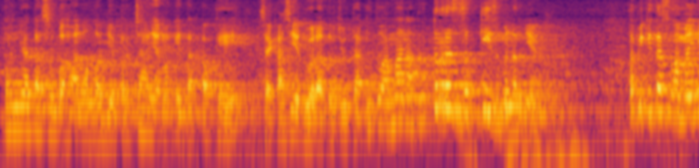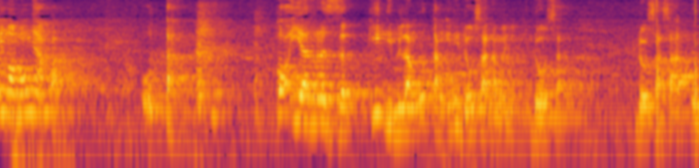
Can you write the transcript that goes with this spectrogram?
ternyata subhanallah dia percaya sama kita. Oke, saya kasih ya 200 juta. Itu amanah. Itu rezeki sebenarnya. Tapi kita selama ini ngomongnya apa? Utang. Kok ya rezeki dibilang utang? Ini dosa namanya. Dosa. Dosa satu.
